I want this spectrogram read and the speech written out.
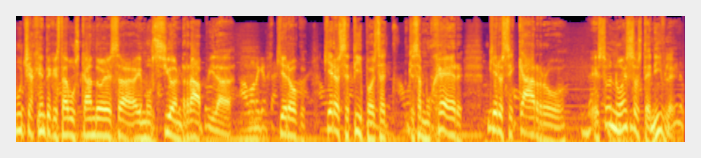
mucha gente que está buscando esa emoción rápida. Quiero, quiero ese tipo, esa, esa mujer, quiero ese carro. Eso no es sostenible.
